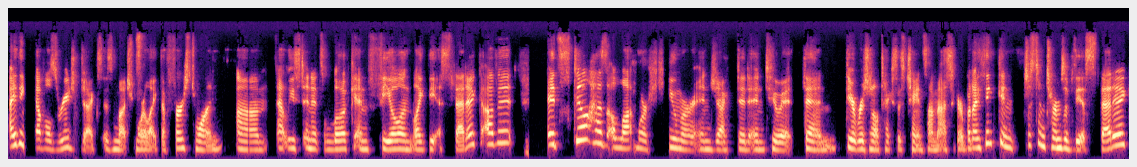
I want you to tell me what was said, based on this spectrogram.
I think Devil's Rejects is much more like the first one, um, at least in its look and feel and like the aesthetic of it. It still has a lot more humor injected into it than the original Texas Chainsaw Massacre, but I think in just in terms of the aesthetic,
